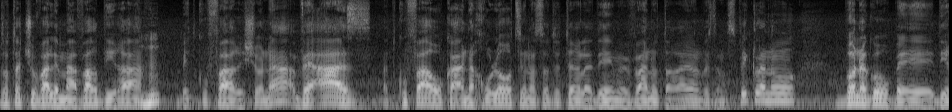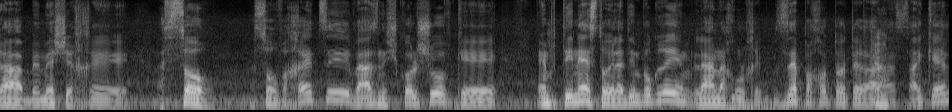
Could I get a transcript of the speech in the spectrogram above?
זאת התשובה למעבר דירה. בתקופה הראשונה, ואז התקופה הארוכה, אנחנו לא רוצים לעשות יותר ילדים, הבנו את הרעיון וזה מספיק לנו, בוא נגור בדירה במשך אה, עשור, עשור וחצי, ואז נשקול שוב כאמפטי נסט או ילדים בוגרים, לאן אנחנו הולכים. זה פחות או יותר כן. הסייקל,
